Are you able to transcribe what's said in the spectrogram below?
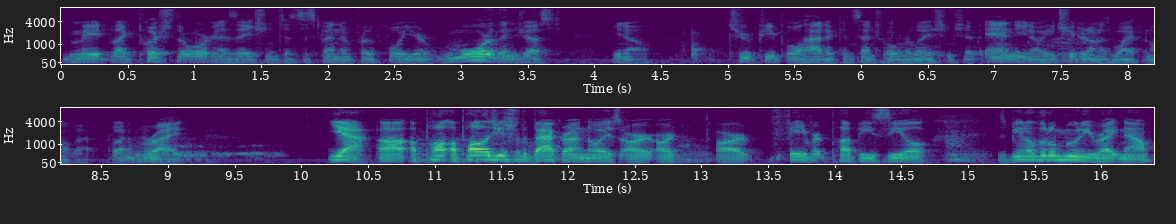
made like push the organization to suspend him for the full year, more than just you know two people had a consensual relationship, and you know he cheated on his wife and all that. But Right. Yeah. Uh, apo- apologies for the background noise. Our our our favorite puppy Zeal is being a little moody right now.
